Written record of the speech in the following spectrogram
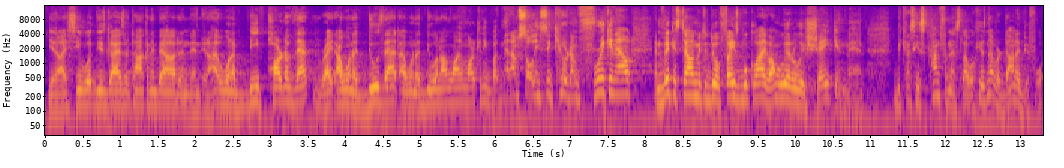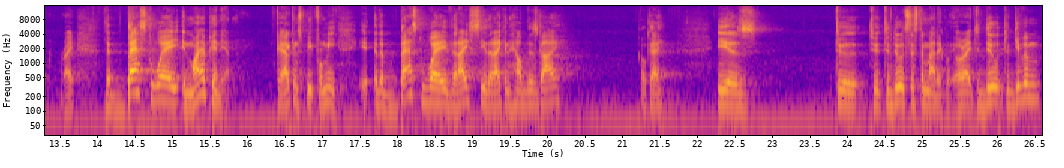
You know, I see what these guys are talking about, and, and, and I want to be part of that, right? I want to do that. I want to do an online marketing, but man, I'm so insecure. I'm freaking out. And Vick is telling me to do a Facebook Live. I'm literally shaking, man, because his confidence level, he's never done it before, right? The best way, in my opinion, okay, I can speak for me, it, the best way that I see that I can help this guy, okay, is to, to, to do it systematically, all right? To, do, to, give him,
